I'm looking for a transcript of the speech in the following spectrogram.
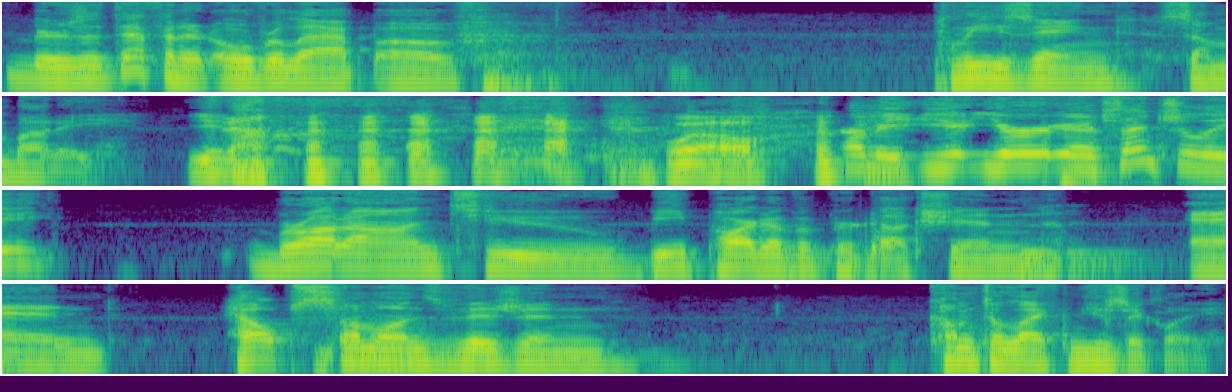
there's a definite overlap of pleasing somebody you know? Well, i mean you, you're essentially brought on to be part of a production and help someone's vision come to life musically.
